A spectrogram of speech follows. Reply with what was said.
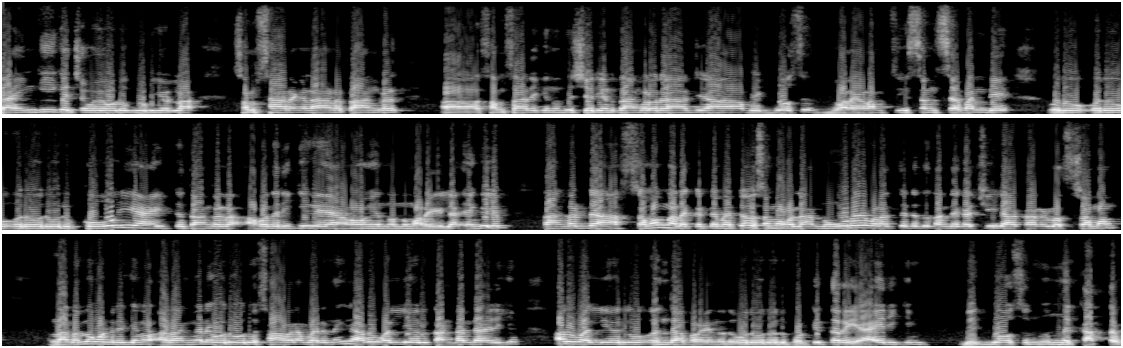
ലൈംഗിക ചുവയോടുകൂടിയുള്ള സംസാരങ്ങളാണ് താങ്കൾ സംസാരിക്കുന്നത് ശരിയാണ്. താങ്കൾ ഒരു ആ ബിഗ് ബോസ് മലയാളം സീസൺ സെവന്റെ ഒരു ഒരു ഒരു ഒരു- കോഴിയായിട്ട് താങ്കൾ അവതരിക്കുകയാണോ എന്നൊന്നും അറിയില്ല. എങ്കിലും താങ്കളുടെ ആ ശ്രമം നടക്കട്ടെ. മറ്റോ ശ്രമമല്ല നൂറെ വളർത്തെടുത്ത് തന്റെ കക്ഷിയിലാക്കാനുള്ള ശ്രമം നടന്നുകൊണ്ടിരിക്കുന്നു. അത് അങ്ങനെ ഒരു ഒരു സാധനം വരുന്നെങ്കിൽ അത് വലിയൊരു കണ്ടന്റ് ആയിരിക്കും. അത് വലിയൊരു എന്താ പറയുന്നത് ഒരു- ഒരു പൊട്ടിത്തെറി ആയിരിക്കും ബിഗ് ബോസ് നിന്ന് കത്തും.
